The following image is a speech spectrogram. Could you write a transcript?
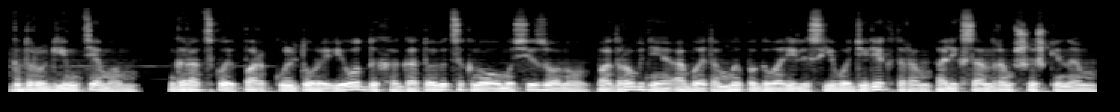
К другим темам. Городской парк культуры и отдыха готовится к новому сезону. Подробнее об этом мы поговорили с его директором Александром Шишкиным.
